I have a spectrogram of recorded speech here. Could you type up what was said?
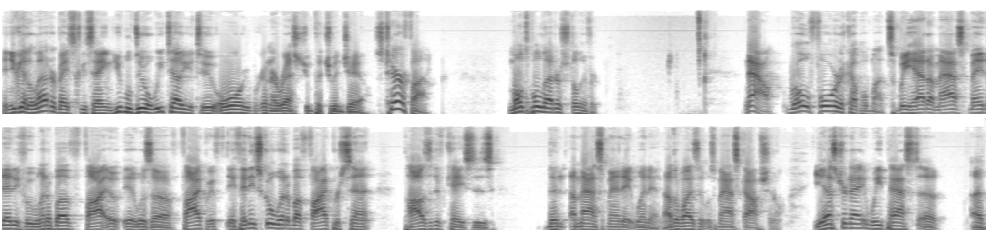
and you get a letter basically saying you will do what we tell you to, or we're going to arrest you and put you in jail. It's terrifying. Multiple letters delivered. Now, roll forward a couple months. We had a mask mandate. If we went above five, it was a five. If, if any school went above five percent positive cases, then a mask mandate went in. Otherwise, it was mask optional. Yesterday, we passed a, a,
